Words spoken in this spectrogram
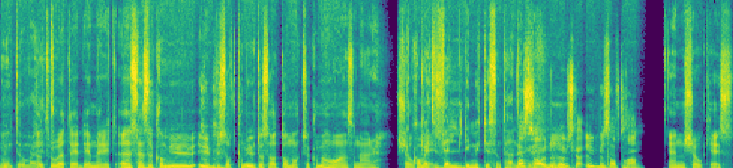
Mm. Inte Jag omöjligt. tror att det, det är möjligt. Eh, Sen så kom ju Ubisoft kom ut och sa att de också kommer ha en sån här Det har kommit showcase. väldigt mycket sånt här nu. Vad sa du Mm. nu? Ska Ubisoft ha en? En showcase.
